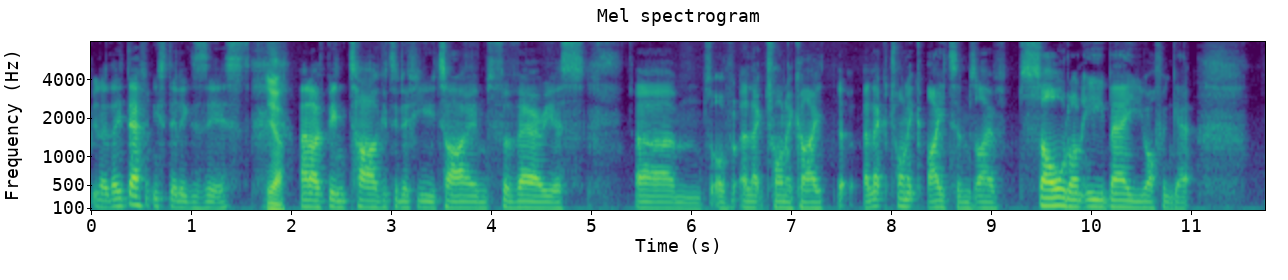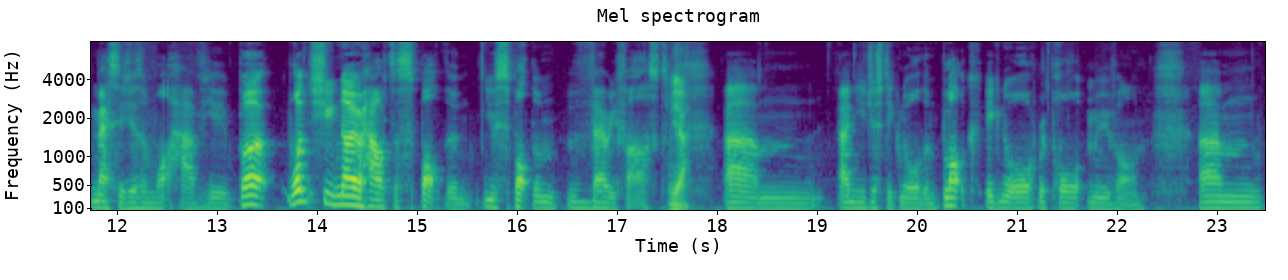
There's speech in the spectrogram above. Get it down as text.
you know, they definitely still exist, Yeah. and I've been targeted a few times for various um, sort of electronic I- electronic items I've sold on eBay. You often get messages and what have you, but once you know how to spot them, you spot them very fast Yeah. um, and you just ignore them. Block, ignore, report, move on. Um,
